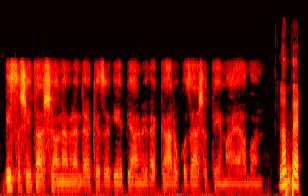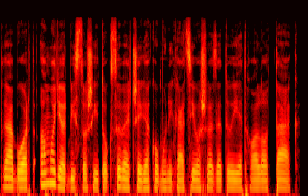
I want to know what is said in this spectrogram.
biztosítással nem rendelkező gépjárművek károkozása témájában. Lambert Gábort, a Magyar Biztosítók Szövetsége kommunikációs vezetőjét hallották.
